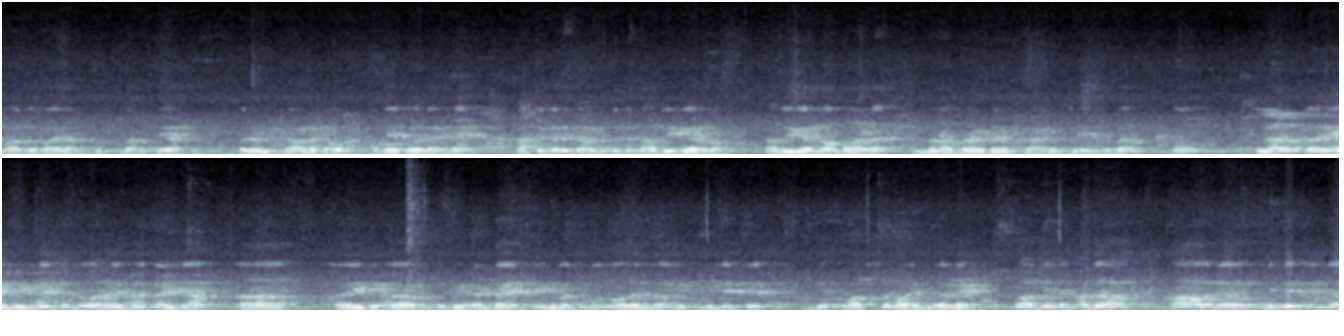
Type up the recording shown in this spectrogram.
ഭാഗമായി നടത്തു- നടത്തിയ ഒരു ഉദ്ഘാടനവും. അതേപോലെ തന്നെ പച്ചക്കറി തോട്ടത്തിന്റെ നവീകരണം നവീകരണവുമാണ് ഇന്ന് നമ്മളിവിടെ ഉദ്ഘാടനം ചെയ്യുന്നത്. അപ്പോൾ എല്ലാവർക്കും അറിയാം മില്ലറ്റ് എന്ന് പറയുന്നത് കഴിഞ്ഞ രണ്ടായിരത്തി ഇരുപത്തി മൂന്ന് പറയുന്നത് മില്ലറ്റ് വർഷമായിരുന്നു അല്ലേ? അപ്പോൾ അതിൽ അത് ആ ഒരു മില്ലറ്റിന്റെ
